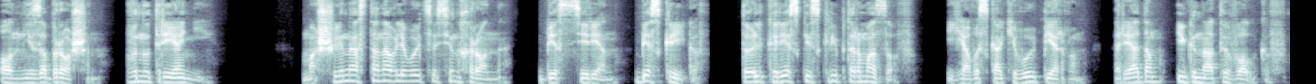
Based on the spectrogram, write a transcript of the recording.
Он не заброшен, внутри они. Машины останавливаются синхронно, без сирен, без криков, только резкий скрип тормозов. Я выскакиваю первым, Рядом Игнат и Волков.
